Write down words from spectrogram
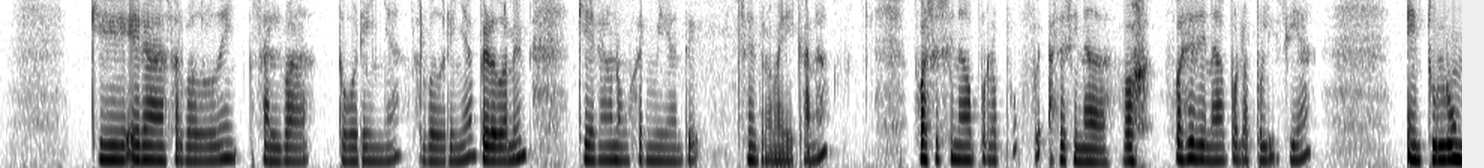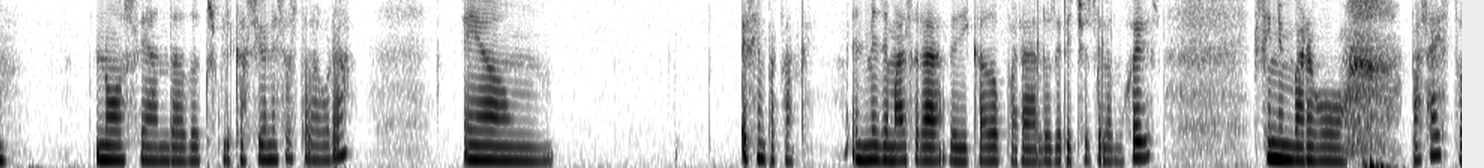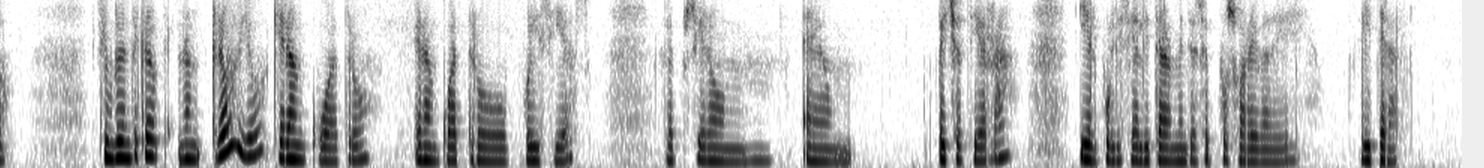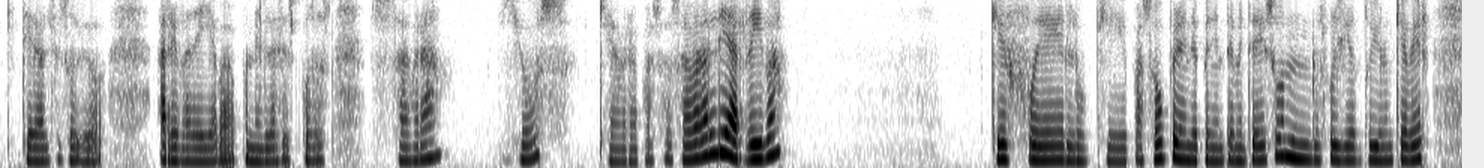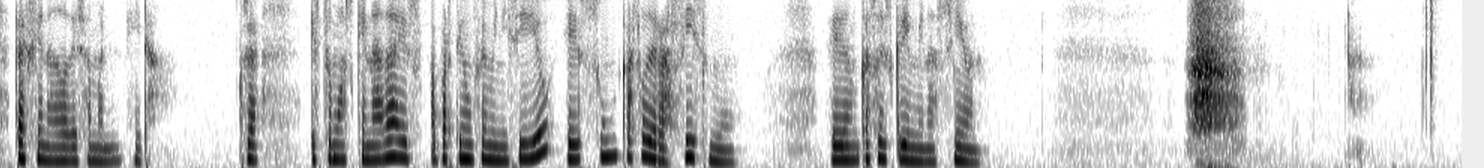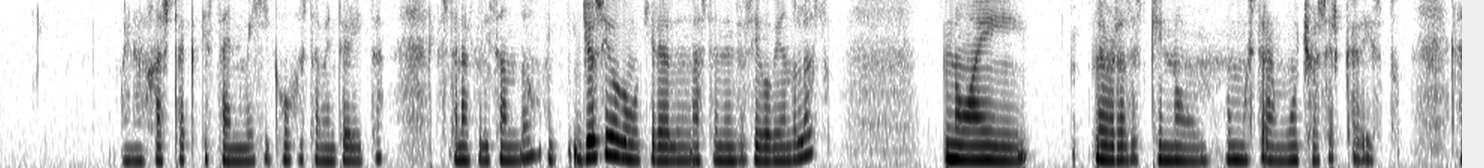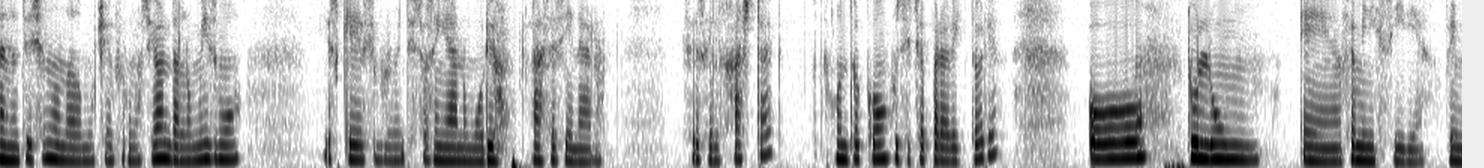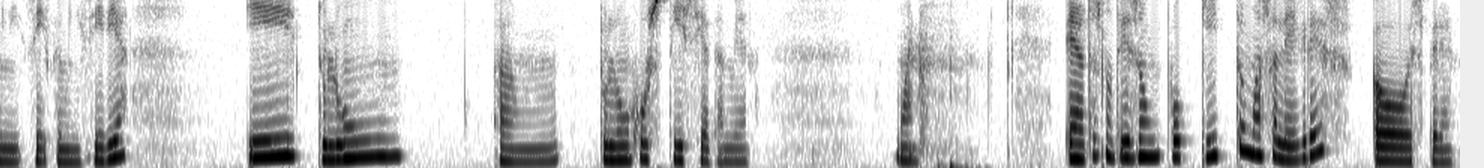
que era salvadoreña, salvadoreña, salvadoreña, perdonen, que era una mujer migrante centroamericana. Fue asesinado por la fue asesinada, oh, fue asesinada por la policía en Tulum. No se han dado explicaciones hasta la hora. Em, es impactante. El mes de marzo era dedicado para los derechos de las mujeres. Sin embargo, pasa esto. Simplemente creo que eran, creo yo que eran cuatro, eran cuatro policías. Le pusieron eh, pecho tierra y el policía literalmente se puso arriba de ella. Literal. Literal se subió arriba de ella para poner las esposas. ¿Sabrá Dios qué habrá pasado? ¿Sabrá el de arriba qué fue lo que pasó? Pero independientemente de eso, los policías tuvieron que haber reaccionado de esa manera. O sea, esto más que nada es, aparte de un feminicidio, es un caso de racismo, de un caso de discriminación. Bueno, el hashtag está en México justamente ahorita. Lo están actualizando. Yo sigo como quiera las tendencias, sigo viéndolas. No hay... La verdad es que no, no muestran mucho acerca de esto. Las noticias no han dado mucha información, dan lo mismo. Es que simplemente esta señora no murió, la asesinaron. Ese es el hashtag, junto con Justicia para Victoria o Tulum eh, Feminicidia. sí, Feminicidia y Tulum, Tulum Justicia también. Bueno, en otras noticias un poquito más alegres. Oh, esperen.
